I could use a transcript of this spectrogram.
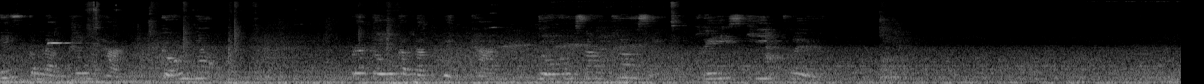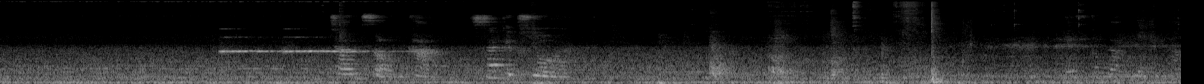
ลิฟต์กำลังขึ้นค่ะ Going up ประตูกำลังปิดค่ะ Doors are closing Please keep clear ชั้นสอง ค่ะ Second floor ลิฟต์กำลังลงค่ะ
